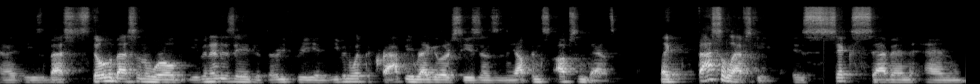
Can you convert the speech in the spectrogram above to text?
and he's the best, still the best in the world, even at his age of 33, and even with the crappy regular seasons and the up and, ups and downs, like Vasilevskiy is six seven and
